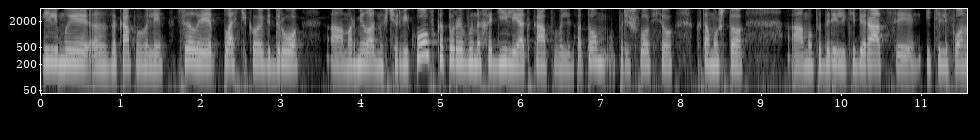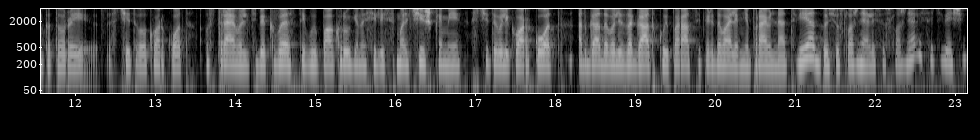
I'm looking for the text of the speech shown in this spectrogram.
Или мы э, закапывали целое пластиковое ведро мармеладных червяков, которые вы находили и откапывали. Потом пришло все к тому, что а, мы подарили тебе рации и телефон, который считывал QR-код. Устраивали тебе квест, и вы по округе носились с мальчишками, считывали QR-код, отгадывали загадку и по рации передавали мне правильный ответ. То есть усложнялись, усложнялись эти вещи.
